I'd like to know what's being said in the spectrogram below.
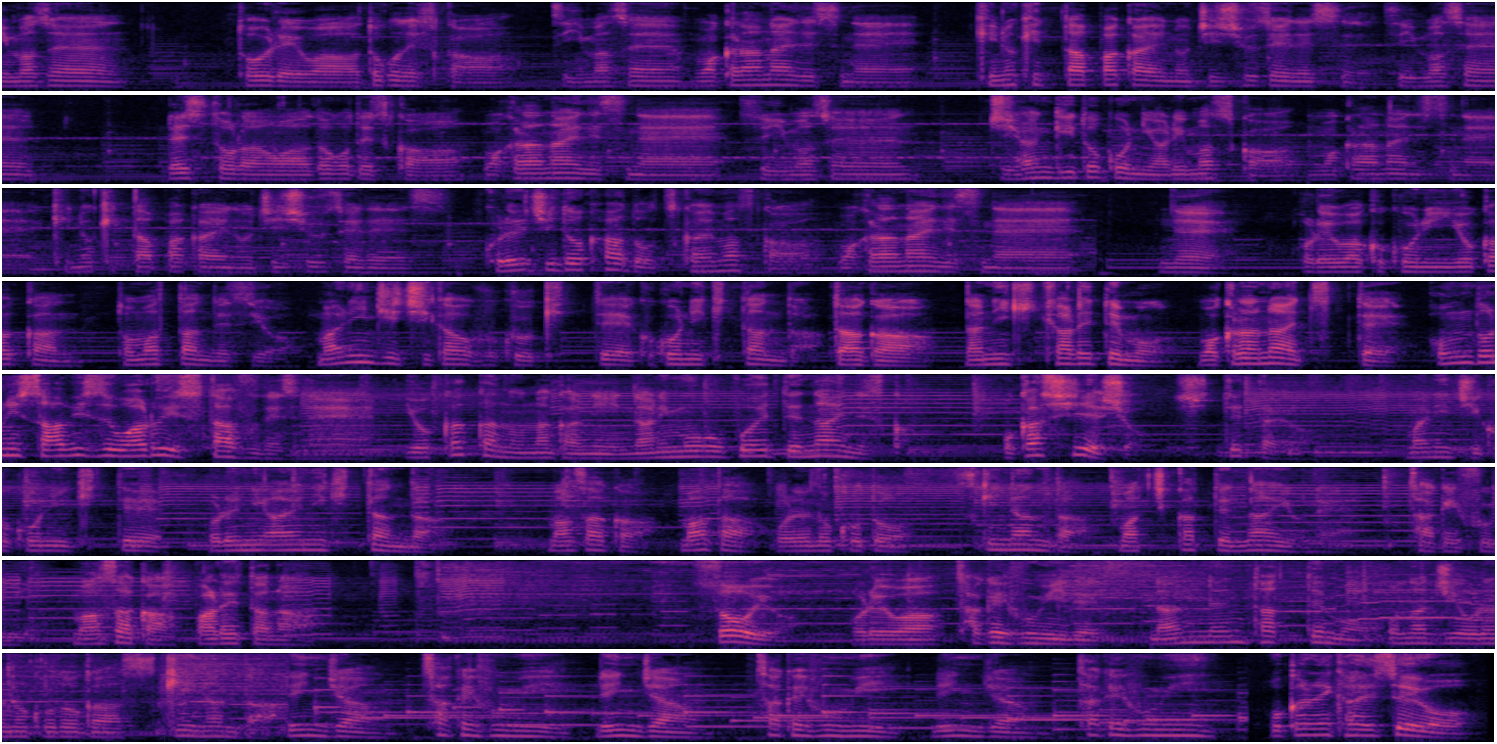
すいません。トイレはどこですか？すいません。わからないですね。気の利ったばかりの実習生です。すいません。レストランはどこですか？わからないですね。すいません。自販機どこにありますか？わからないですね。気の利ったばかりの実習生です。クレジットカードを使えますか？わからないですね。ねえ。俺はここに4日間泊まったんですよ。毎日違う服着てここに来たんだ。だが、何聞かれてもわからないっつって、本当にサービス悪いスタッフですね。4日間の中に何も覚えてないんですか？おかしいでしょ。知ってたよ。毎日ここに来て、俺に会いに来たんだ。まさか、まだ俺のこと好きなんだ。間違ってないよね。竹文。まさかバレたな。そうよ。俺は竹文です。何年経っても同じ俺のことが好きなんだ。りんちゃん、竹文、りんちゃん、竹文、りんちゃん、竹文、お金返せよ。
